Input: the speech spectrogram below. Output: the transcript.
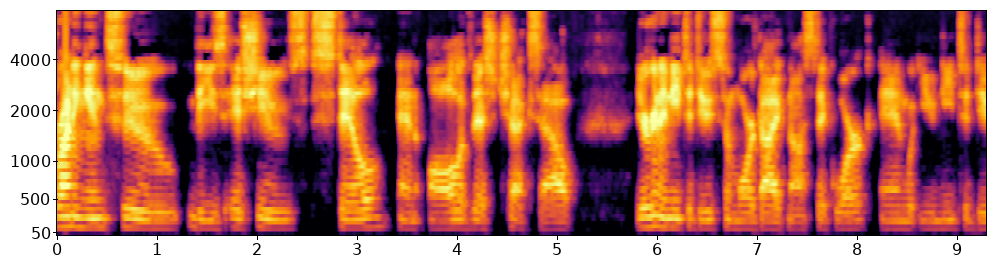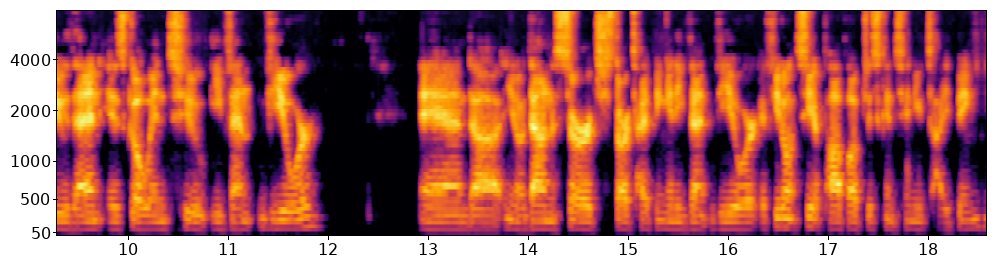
running into these issues still and all of this checks out, you're going to need to do some more diagnostic work. And what you need to do then is go into Event Viewer and, uh, you know, down to search, start typing in Event Viewer. If you don't see it pop up, just continue typing.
